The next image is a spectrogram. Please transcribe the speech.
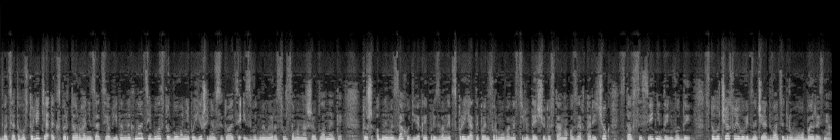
ХХ століття експерти Організації Об'єднаних Націй були стурбовані погіршенням ситуації із водними ресурсами нашої планети. Тож одним із заходів, який призваний сприяти поінформованості людей щодо стану озер та річок, став Всесвітній день води. З того часу його відзначають 22 березня.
